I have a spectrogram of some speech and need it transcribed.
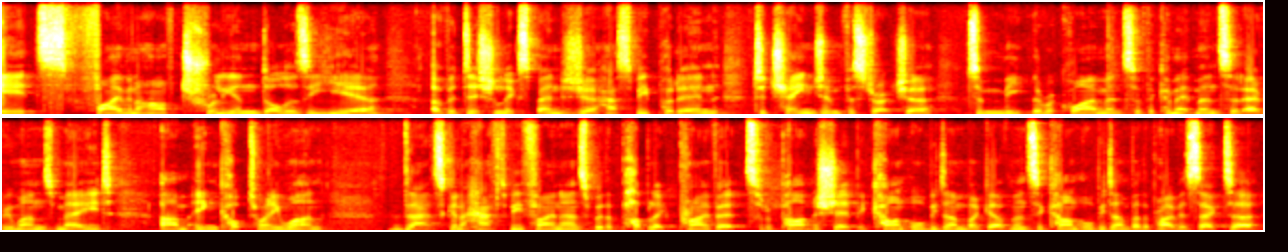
it's five and a half trillion dollars a year of additional expenditure has to be put in to change infrastructure to meet the requirements of the commitments that everyone's made um, in COP21 that's going to have to be financed with a public-private sort of partnership. It can't all be done by governments. It can't all be done by the private sector.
